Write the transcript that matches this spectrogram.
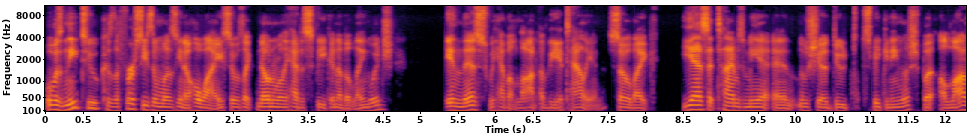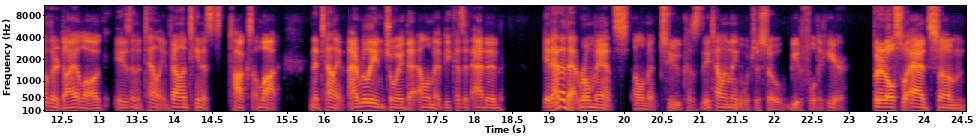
what was neat too, because the first season was, you know, Hawaii. So it was like no one really had to speak another language. In this, we have a lot of the Italian. So, like, yes, at times Mia and Lucia do speak in English, but a lot of their dialogue is in Italian. Valentina talks a lot in Italian. I really enjoyed that element because it added it added that romance element too, because the Italian language is so beautiful to hear. But it also adds some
